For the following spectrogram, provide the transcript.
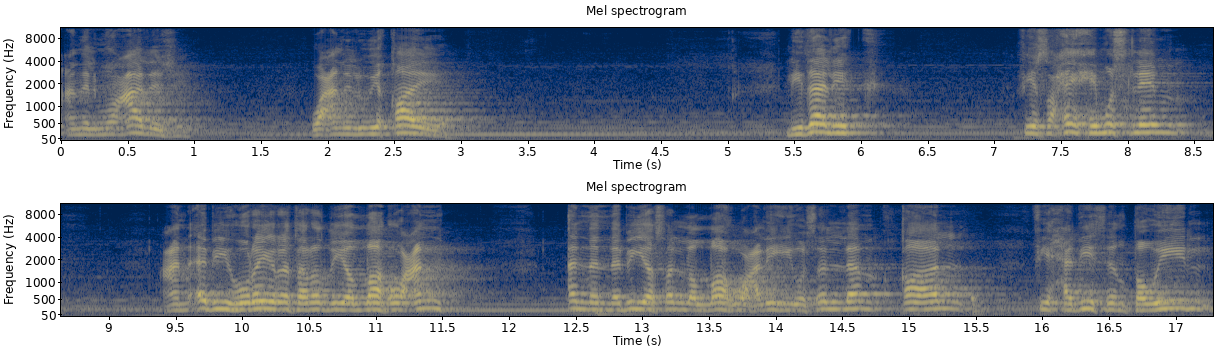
عن المعالجة وعن الوقاية. لذلك في صحيح مسلم عن أبي هريرة رضي الله عنه أن النبي صلى الله عليه وسلم قال في حديث طويل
